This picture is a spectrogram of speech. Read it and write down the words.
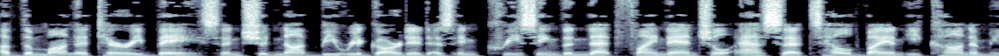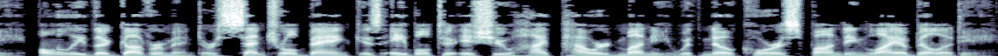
of the monetary base and should not be regarded as increasing the net financial assets held by an economy. Only the government or central bank is able to issue high-powered money with no corresponding liability.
